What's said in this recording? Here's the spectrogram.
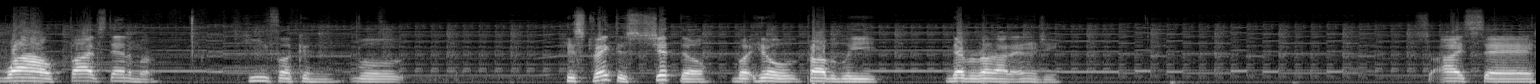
wow five stamina. He fucking will. His strength is shit though, but he'll probably never run out of energy. So I say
